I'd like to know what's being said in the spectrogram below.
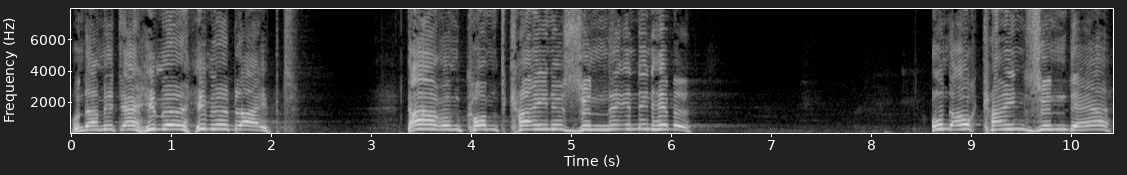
Und damit der Himmel Himmel bleibt, Darum kommt keine Sünde in den Himmel. Und auch kein Sünder.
